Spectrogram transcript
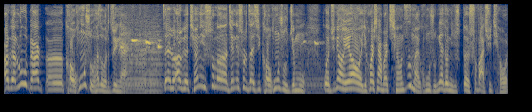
二哥，路边呃烤红薯还是我的最爱。再说二哥，听你说了，今天说了再去烤红薯节目，我决定要一会儿下班亲自买个红薯，按照你的说法去挑，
